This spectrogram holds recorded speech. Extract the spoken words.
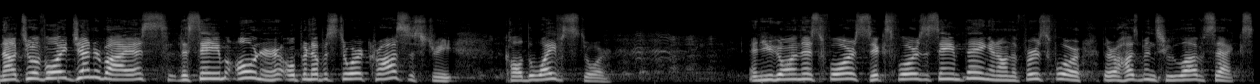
Now, to avoid gender bias, the same owner opened up a store across the street called the Wife's Store. And you go on this floor, sixth floor is the same thing. And on the first floor, there are husbands who love sex.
